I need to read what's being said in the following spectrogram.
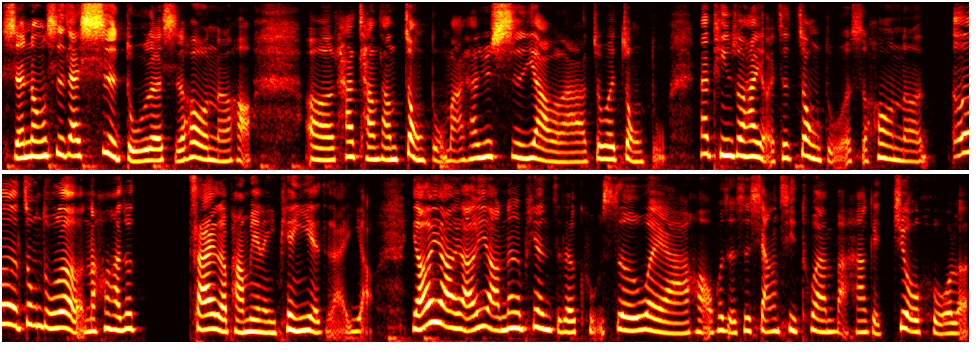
神农氏在试毒的时候呢，哈，呃，他常常中毒嘛，他去试药啦，就会中毒。那听说他有一次中毒的时候呢，呃，中毒了，然后他就。摘了旁边的一片叶子来咬，咬一咬，咬一咬，那个片子的苦涩味啊，哈，或者是香气，突然把它给救活了。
